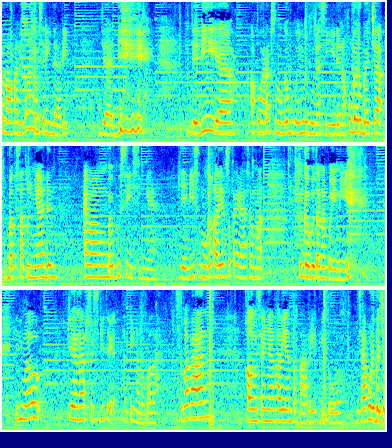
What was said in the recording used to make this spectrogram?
penolakan itu kan nggak bisa dihindari. Jadi jadi ya aku harap semoga buku ini berguna sih. Dan aku baru baca bab satunya dan emang bagus sih isinya. Jadi semoga kalian suka ya sama kegabutan aku ini. Jadi mau kayak narsis gitu ya tapi nggak apa-apa lah. Suka kan? Kalau misalnya kalian tertarik gitu misalnya aku udah baca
